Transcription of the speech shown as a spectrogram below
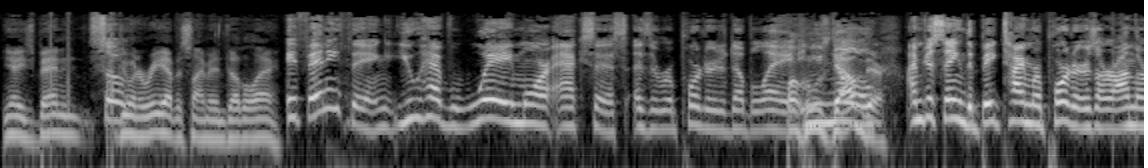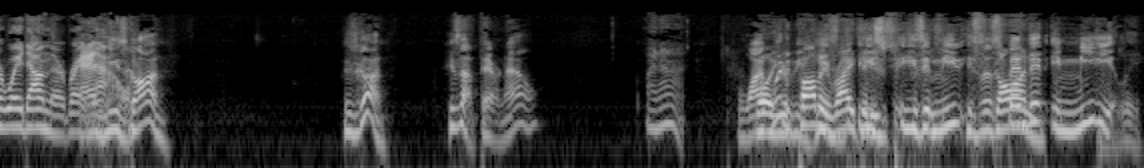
Yeah, he's been So- doing a rehab assignment in Double A. If anything, you have way more access as a reporter to Double A. But and you who's down know- there? I'm just saying the big time reporters are on their way down there right and now. And he's gone. He's gone. He's not there now. Why not? Why Well, would you're he be? probably he's, right He's, he's- he's, imme- he's suspended gone. immediately.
